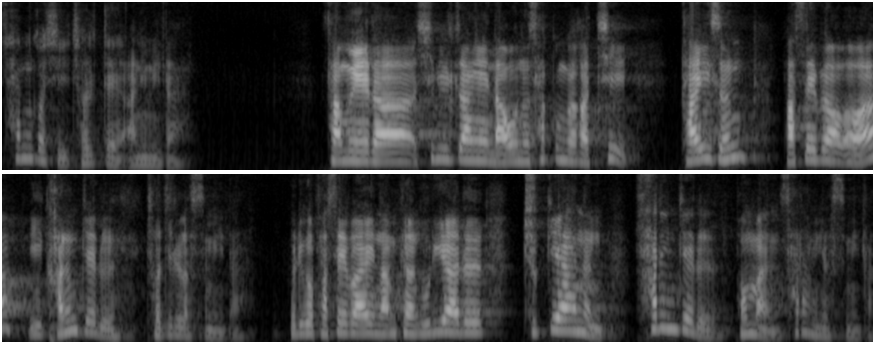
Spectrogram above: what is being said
산 것이 절대 아닙니다. 사무엘하 11장에 나오는 사건과 같이 다윗은 바세바와 이 간음죄를 저질렀습니다. 그리고 바세바의 남편 우리아를 죽게 하는 살인죄를 범한 사람이었습니다.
